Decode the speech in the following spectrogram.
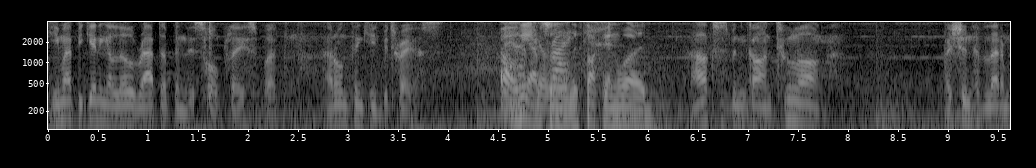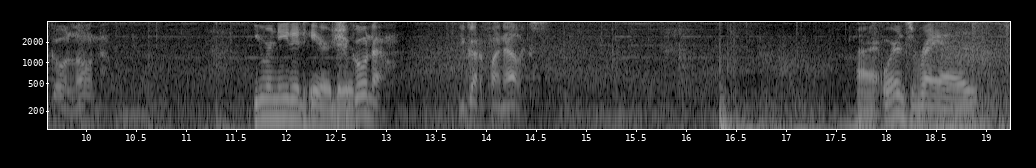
He might be getting a little wrapped up in this whole place, but I don't think he'd betray us. Oh, he absolutely right. fucking would. Alex has been gone too long. I shouldn't have let him go alone. You were needed here, dude. You should go now. You gotta find Alex. All right, where's Reyes?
